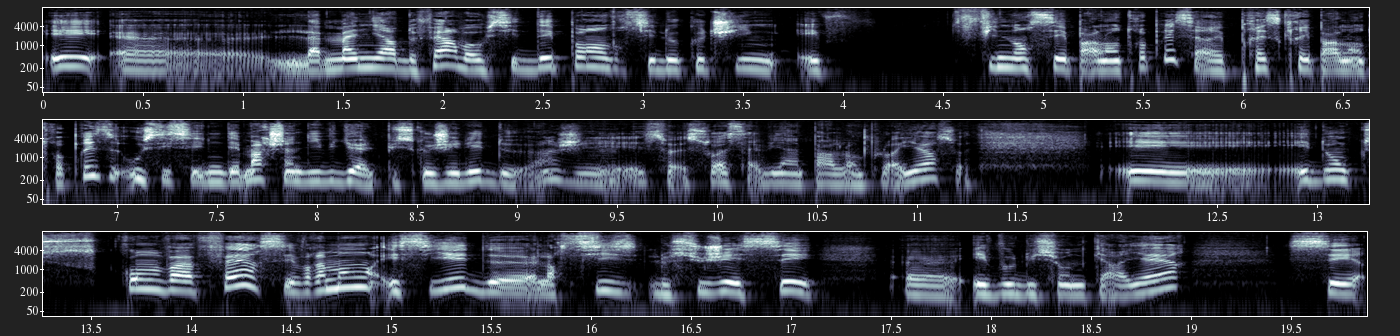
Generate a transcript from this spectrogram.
Et euh, la manière de faire va aussi dépendre si le coaching est financé par l'entreprise, c'est-à-dire prescrit par l'entreprise, ou si c'est une démarche individuelle, puisque j'ai les deux. Hein. J'ai, soit, soit ça vient par l'employeur, soit... Et, et donc, ce qu'on va faire, c'est vraiment essayer de... Alors, si le sujet, c'est euh, évolution de carrière, c'est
